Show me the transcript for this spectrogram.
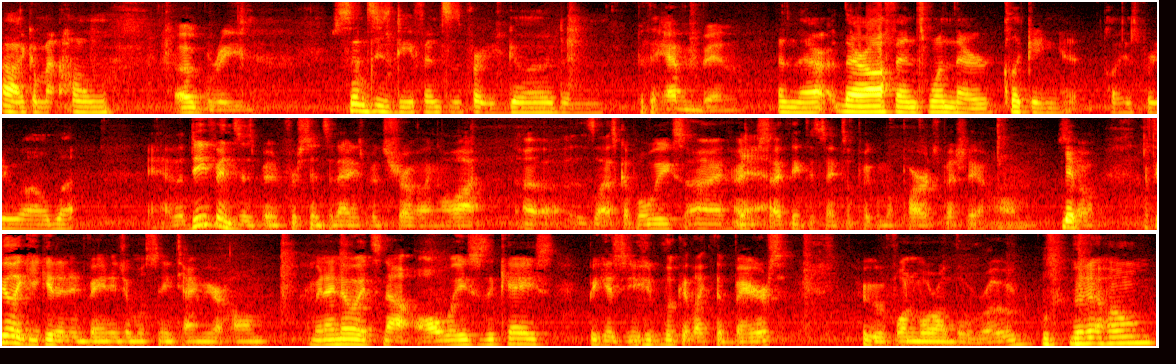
I like them at home. Agreed. Cincy's defense is pretty good, and But they haven't been. and their their offense when they're clicking it plays pretty well. But Yeah, the defense has been for Cincinnati's been struggling a lot uh, these last couple of weeks. I, I just I think the Saints will pick them apart, especially at home. Yep. So I feel like you get an advantage almost any time you're at home. I mean, I know it's not always the case because you look at like the Bears, who have won more on the road than at home,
